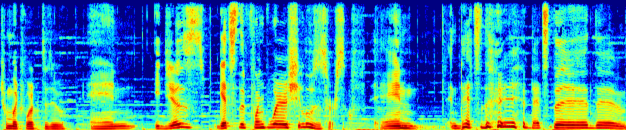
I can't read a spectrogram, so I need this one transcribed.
too much work to do, and it just gets to the point where she loses herself, and, and that's the that's the the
